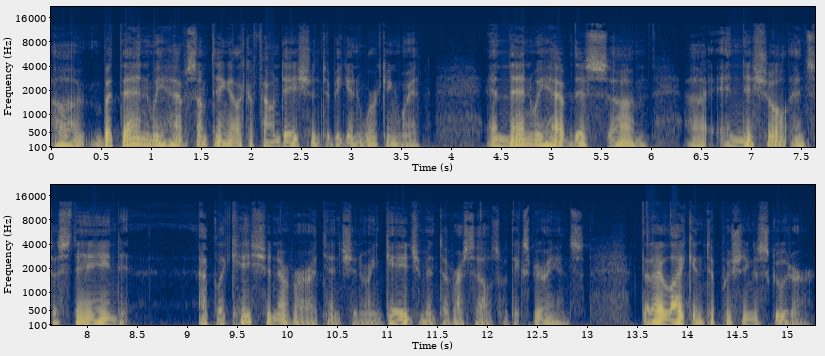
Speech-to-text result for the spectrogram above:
Uh, but then we have something like a foundation to begin working with. And then we have this um, uh, initial and sustained application of our attention or engagement of ourselves with experience that I liken to pushing a scooter.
